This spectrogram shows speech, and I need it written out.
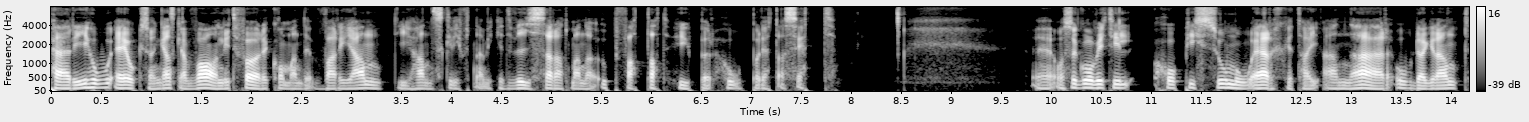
Periho är också en ganska vanligt förekommande variant i handskrifterna vilket visar att man har uppfattat hyperho på detta sätt. Eh, och så går vi till Hopissumo erchetai anär ordagrant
